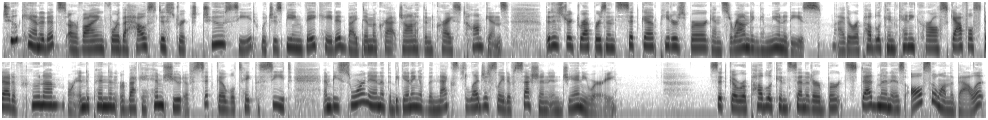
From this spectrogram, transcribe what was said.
Two candidates are vying for the House District 2 seat, which is being vacated by Democrat Jonathan Kreiss-Tomkins. The district represents Sitka, Petersburg, and surrounding communities. Either Republican Kenny Carl Skaflestad of Hoonah or Independent Rebecca Himschoot of Sitka will take the seat and be sworn in at the beginning of the next legislative session in January. Sitka Republican Senator Bert Stedman is also on the ballot,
